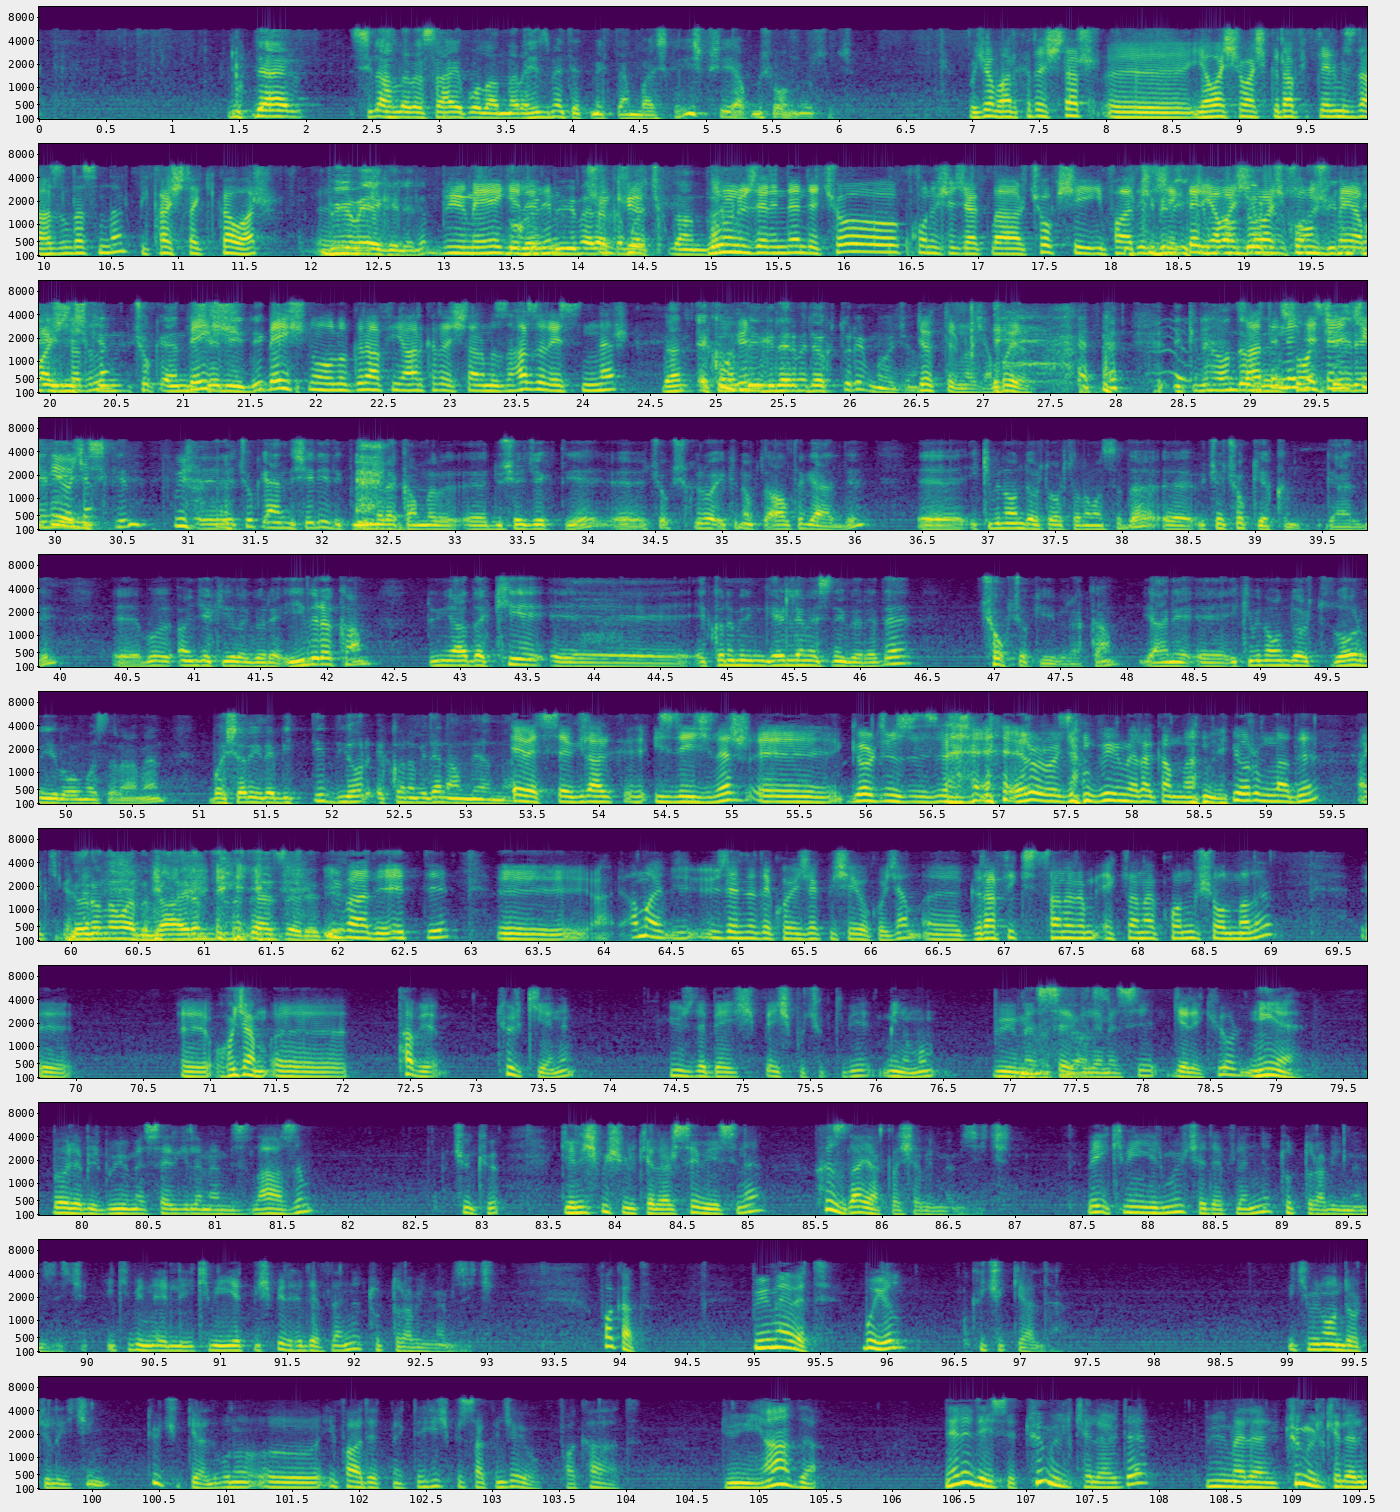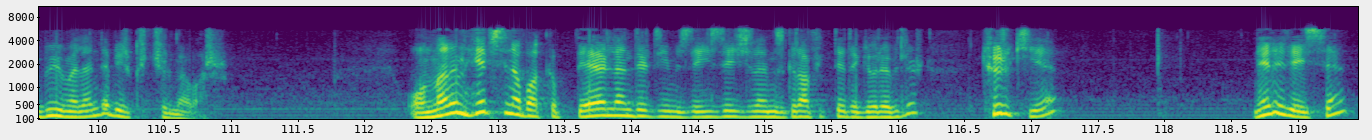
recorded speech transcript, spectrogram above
nükleer silahlara sahip olanlara hizmet etmekten başka hiçbir şey yapmış olmuyoruz hocam. Hocam arkadaşlar e, yavaş yavaş grafiklerimizi de hazırlasınlar. Birkaç dakika var. E, Büyümeye gelelim. büyümeye Bugün gelelim. büyüme rakamı Çünkü açıklandı. bunun üzerinden de çok konuşacaklar, çok şey ifade 2000 edecekler. Yavaş 2014'ün yavaş konuşmaya başladılar. Çok endişeliydik. 5 nolu grafiği arkadaşlarımız hazır etsinler. ben ekonomi Bugün- bilgilerimi döktüreyim mi hocam? Döktürün hocam buyurun. 2014'ün Zaten ne son çeyreğine ilişkin e, çok endişeliydik büyüme rakamları e, düşecek diye. E, çok şükür o 2.6 geldi. E, 2014 ortalaması da e, 3'e çok yakın geldi. E, bu önceki yıla göre iyi bir rakam. Dünyadaki e, ekonominin gerilemesine göre de çok çok iyi bir rakam. Yani e, 2014 zor bir yıl olmasına rağmen başarıyla bitti diyor ekonomiden anlayanlar. Evet sevgili ar- izleyiciler e, gördüğünüz üzere Erol Hocam büyüme rakamlarını yorumladı. Hakikaten. Yorumlamadım. ya, Ayrıntısını sen söyle diyor. ifade etti. Ee, ama üzerine de koyacak bir şey yok hocam. Ee, grafik sanırım ekrana konmuş olmalı. Ee, e, hocam e, tabii Türkiye'nin yüzde beş, beş buçuk gibi minimum büyüme Büyümesi sergilemesi gerekiyor. Niye böyle bir büyüme sergilememiz lazım? Çünkü gelişmiş ülkeler seviyesine hızla yaklaşabilmemiz için ve 2023 hedeflerini tutturabilmemiz için, 2050-2071 hedeflerini tutturabilmemiz için. Fakat büyüme evet bu yıl küçük geldi. 2014 yılı için küçük geldi. Bunu e, ifade etmekte hiçbir sakınca yok. Fakat dünyada neredeyse tüm ülkelerde büyümelerin, tüm ülkelerin büyümelerinde bir küçülme var. Onların hepsine bakıp değerlendirdiğimizde izleyicilerimiz grafikte de görebilir. Türkiye neredeyse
